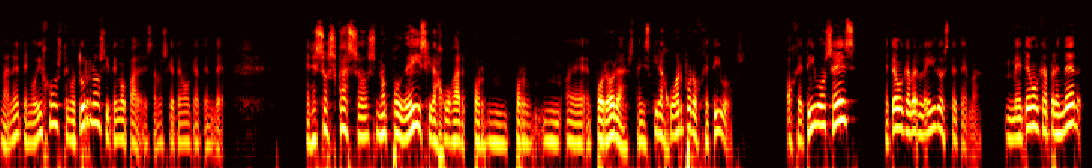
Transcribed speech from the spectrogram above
¿Vale? Tengo hijos, tengo turnos y tengo padres a los que tengo que atender. En esos casos no podéis ir a jugar por, por, eh, horas, tenéis que ir a jugar por objetivos. Objetivos es, me tengo que haber leído este tema, me tengo que aprender,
